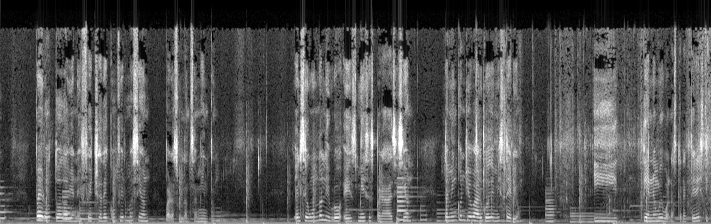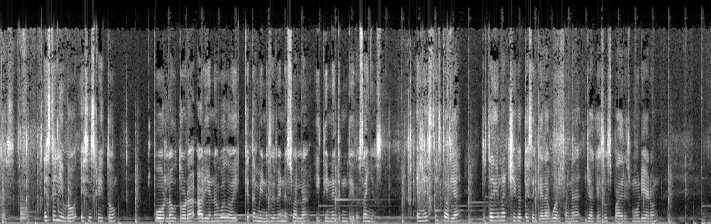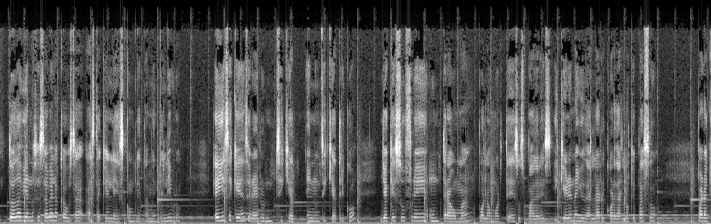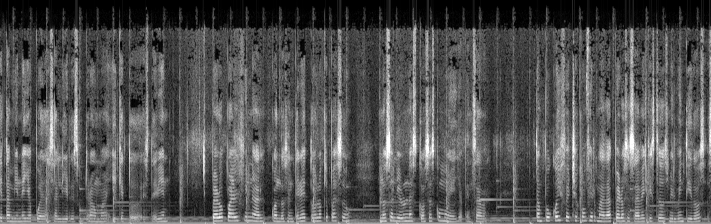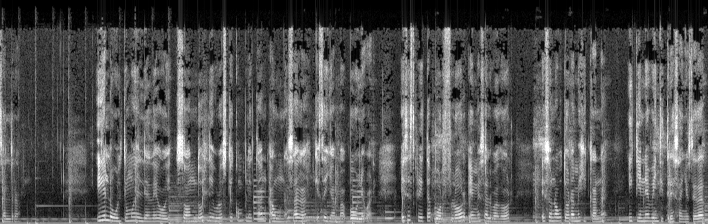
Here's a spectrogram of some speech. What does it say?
pero todavía no hay fecha de confirmación para su lanzamiento. El segundo libro es Mi desesperada decisión. También conlleva algo de misterio y tiene muy buenas características. Este libro es escrito por la autora Ariana Godoy, que también es de Venezuela y tiene 32 años. En esta historia Trata de una chica que se queda huérfana ya que sus padres murieron. Todavía no se sabe la causa hasta que lees completamente el libro. Ella se queda encerrada en un, en un psiquiátrico ya que sufre un trauma por la muerte de sus padres y quieren ayudarla a recordar lo que pasó para que también ella pueda salir de su trauma y que todo esté bien. Pero para el final, cuando se entere de todo lo que pasó, no salieron las cosas como ella pensaba. Tampoco hay fecha confirmada, pero se sabe que este 2022 saldrá. Y lo último del día de hoy son dos libros que completan a una saga que se llama Boulevard. Es escrita por Flor M. Salvador, es una autora mexicana y tiene 23 años de edad.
